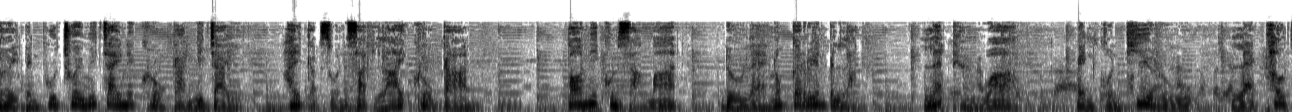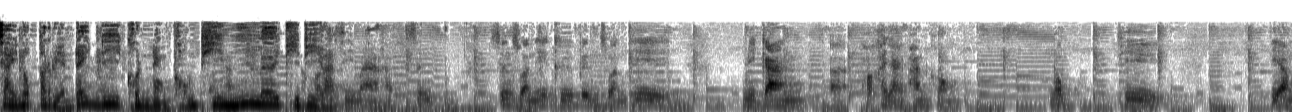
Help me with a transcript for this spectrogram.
เคยเป็นผู้ช่วยวิจัยในโครงการวิจัย ให้กับสวนสัตว์หลายโครงการ ตอนนี้คุณสามารถดูแลนกกระเรียนเป็นหลัก และถือว่า เป็นคนที่รู้และเข้าใจนกกระเรียนได้ดีคนหนึ่งของทีมนี้เลยทีเดียว ราศีมาครับซึ่งซึ่งส่วนนี้คือเป็นส่วนที่มีการเอ่อเพาะขยายพันธุ์ของนกที่เตรียม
